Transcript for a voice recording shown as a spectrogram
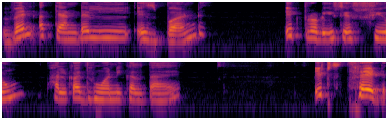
when a candle is burned it produces fume, हल्का धुआँ निकलता है। Its thread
